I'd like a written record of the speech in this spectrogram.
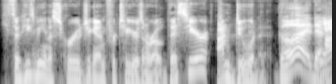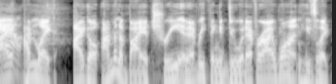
So he's being a Scrooge again for two years in a row. This year, I'm doing it. good. I, I'm like, I go, I'm going to buy a tree and everything and do whatever I want. And he's like,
